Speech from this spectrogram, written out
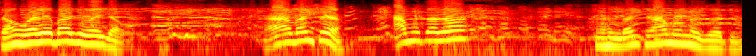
તો હું વહેલી બાજુ વહી જાઉં. હા, બનશે. આમ તો જો. બનશે, આમ ન જોતી.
